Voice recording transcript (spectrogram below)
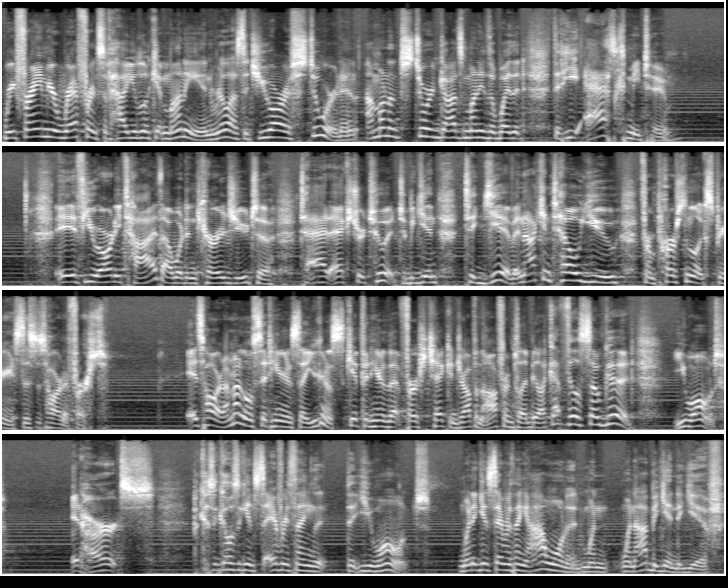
Reframe your reference of how you look at money and realize that you are a steward. And I'm going to steward God's money the way that, that He asked me to. If you already tithe, I would encourage you to, to add extra to it, to begin to give. And I can tell you from personal experience, this is hard at first. It's hard. I'm not going to sit here and say, you're going to skip in here that first check and drop in the offering plate and be like, that feels so good. You won't. It hurts because it goes against everything that, that you want. Went against everything I wanted when, when I began to give.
